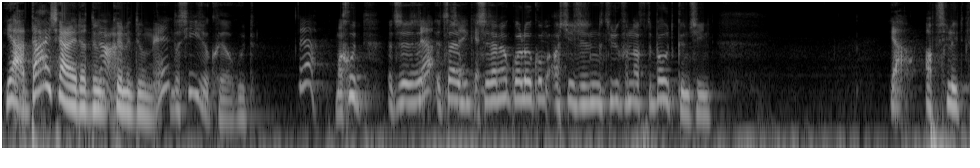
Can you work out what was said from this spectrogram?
ja daar zou je dat doen, Ja. kunnen doen, hè? Dat zie je ze ook heel goed. Ja. Maar goed, het, Ja, het ze zijn ook wel leuk om, als je ze natuurlijk vanaf de boot kunt zien. Ja, absoluut.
